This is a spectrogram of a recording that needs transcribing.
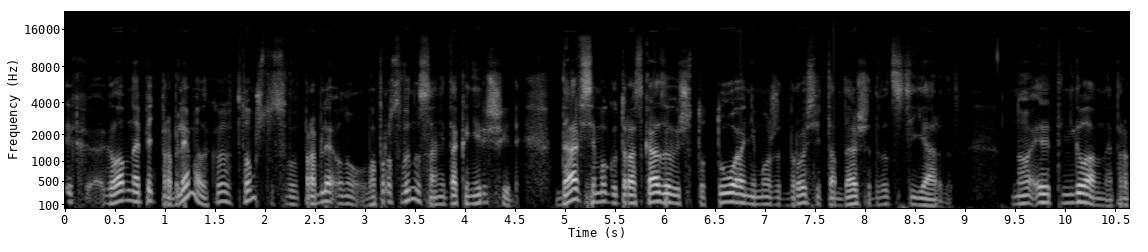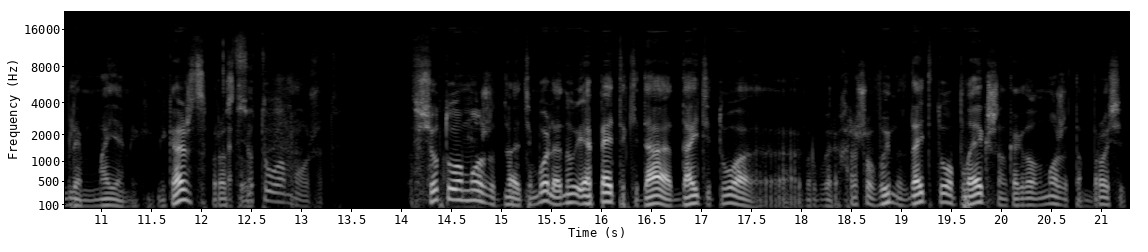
их главная опять проблема в том, что проблем, ну, вопрос выноса они так и не решили. Да, все могут рассказывать, что то не может бросить там дальше 20 ярдов. Но это не главная проблема Майами, как мне кажется. Просто да все то может. Все то может, да, тем более, ну и опять-таки, да, дайте то, э, грубо говоря, хорошо, вынос, дайте то play action, когда он может там бросить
